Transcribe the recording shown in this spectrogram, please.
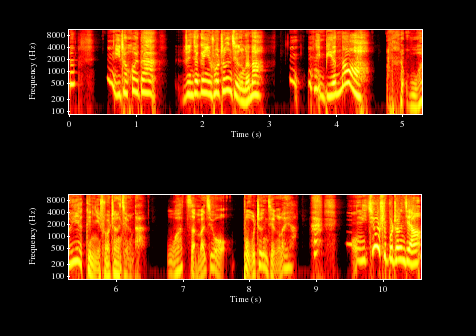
你这坏蛋，人家跟你说正经的呢，你你别闹。我也跟你说正经的，我怎么就不正经了呀？你就是不正经。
